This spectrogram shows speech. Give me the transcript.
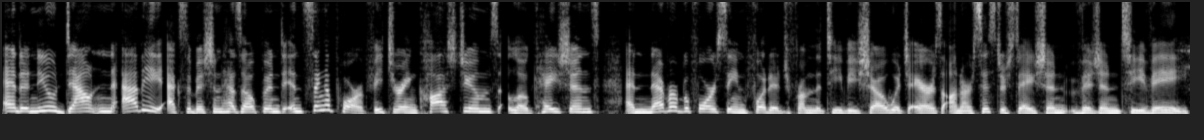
And a new Downton Abbey exhibition has opened in Singapore, featuring costumes, locations, and never before seen footage from the TV show, which airs on our sister station, Vision TV.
